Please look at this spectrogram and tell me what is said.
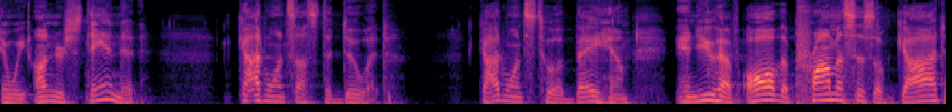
and we understand it, God wants us to do it. God wants to obey Him. And you have all the promises of God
